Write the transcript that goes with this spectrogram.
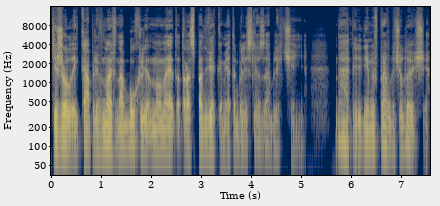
Тяжелые капли вновь набухли, но на этот раз под веками это были слезы облегчения. Да, перед ним и вправду чудовище,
